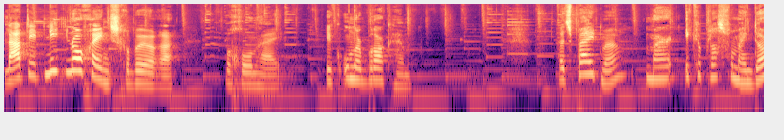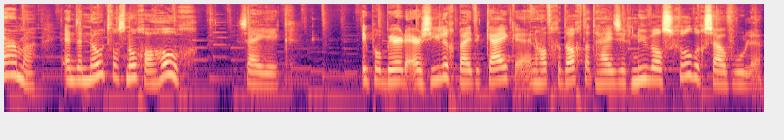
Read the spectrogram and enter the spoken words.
Laat dit niet nog eens gebeuren, begon hij. Ik onderbrak hem. Het spijt me, maar ik heb last van mijn darmen en de nood was nogal hoog, zei ik. Ik probeerde er zielig bij te kijken en had gedacht dat hij zich nu wel schuldig zou voelen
